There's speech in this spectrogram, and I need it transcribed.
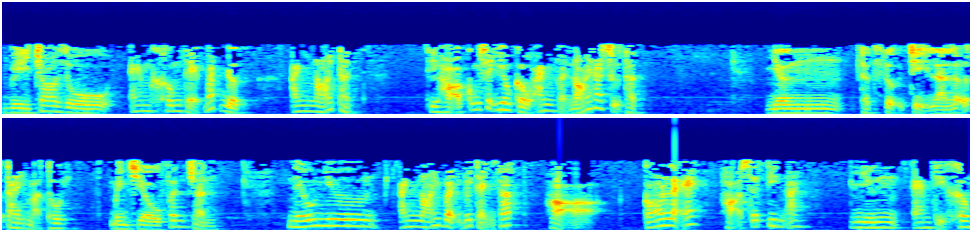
Vì cho dù em không thể bắt được anh nói thật, thì họ cũng sẽ yêu cầu anh phải nói ra sự thật. Nhưng thực sự chỉ là lỡ tay mà thôi. Bình Triều phân trần. Nếu như anh nói vậy với cảnh sát, họ có lẽ họ sẽ tin anh. Nhưng em thì không,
